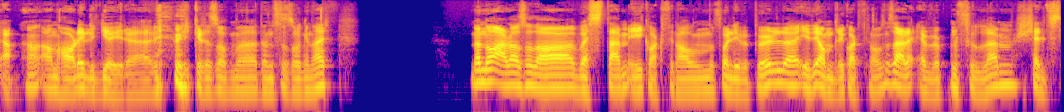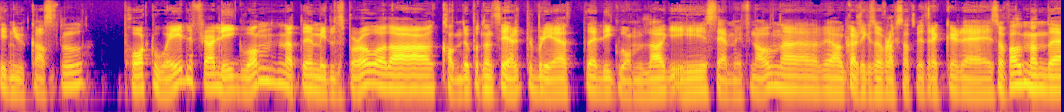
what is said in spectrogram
ja, han, har det litt gøyere, virker det som, denne den sesongen her. Men nå er det altså da Westham i kvartfinalen for Liverpool. I de andre kvartfinalene så er det Everton Fulham, Chelsea Newcastle, Port Wale fra League One møter Middlesbrough, og da kan det jo potensielt bli et League One-lag i semifinalen. Eh, Vi har kanskje ikke så flaks at vi trekker det i så fall, men det,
